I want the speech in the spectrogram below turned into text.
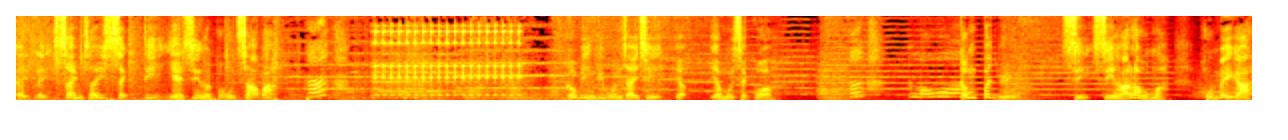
诶，你使唔使食啲嘢先去补习啊？吓？嗰边啲碗仔翅有有冇食过啊？冇喎。咁不如试试下啦，好嘛？好味噶。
